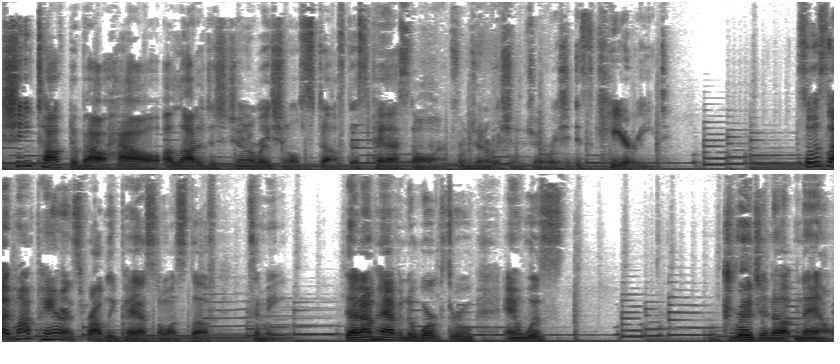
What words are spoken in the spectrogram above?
she talked about how a lot of this generational stuff that's passed on from generation to generation is carried. So it's like my parents probably passed on stuff to me that I'm having to work through and was dredging up now.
